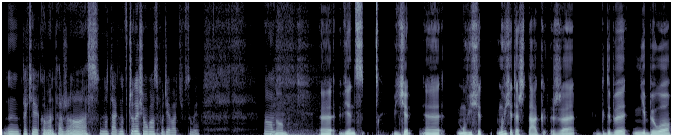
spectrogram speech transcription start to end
mm, takie komentarze. O, no tak, no czego ja się mogłam spodziewać w sumie. No. No. E, więc widzicie, mówi, się, mówi się też tak, że gdyby nie było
